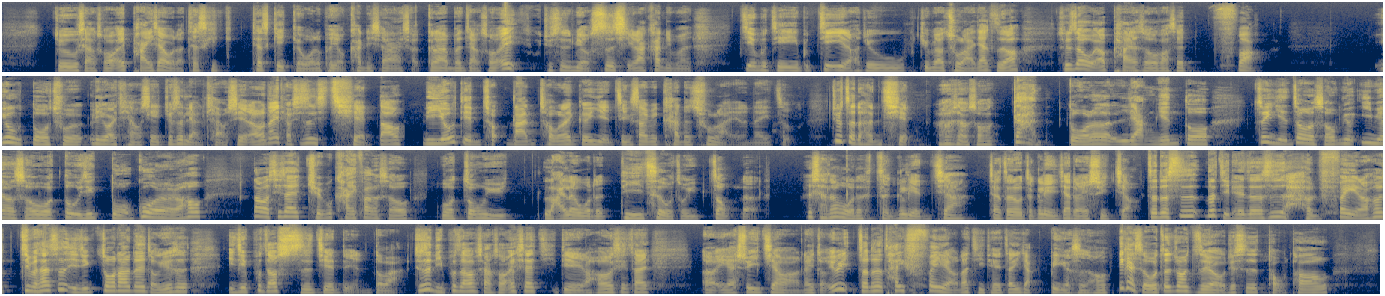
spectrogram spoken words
就想说诶拍一下我的 test kit test kit 给我的朋友看一下，想跟他们讲说诶就是没有事情啦，看你们介不介意，不介意的话就就不要出来这样子哦。所以说我要拍的时候，我发现放又多出了另外一条线，就是两条线，然后那一条线是浅到你有点从难从那个眼睛上面看得出来的那一种，就真的很浅。然后想说，干，躲了两年多，最严重的时候没有疫苗的时候，我都已经躲过了。然后到了现在全部开放的时候，我终于来了我的第一次，我终于中了。就想到我的整个脸颊。讲真的，我整个连假都在睡觉，真的是那几天真的是很废，然后基本上是已经做到那种，就是已经不知道时间点，懂吧？就是你不知道想说，哎，现在几点？然后现在呃应该睡觉啊那种，因为真的太废了。那几天在养病的时候，一开始我症状只有就是头痛。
